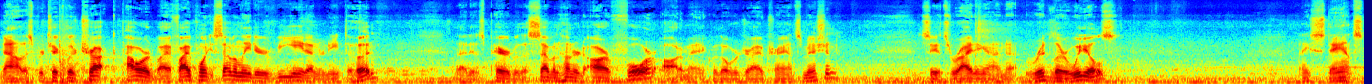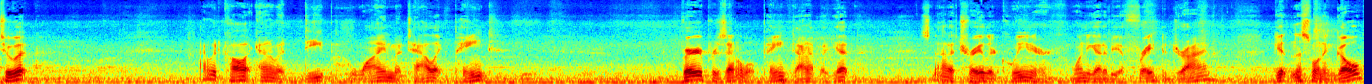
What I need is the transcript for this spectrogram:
Now this particular truck powered by a 5.7 liter V8 underneath the hood. That is paired with a 700 R4 automatic with overdrive transmission. See it's riding on Ridler wheels. Nice stance to it. I would call it kind of a deep wine metallic paint. Very presentable paint on it, but yet it's not a trailer queen or one you got to be afraid to drive. Getting this one and go.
